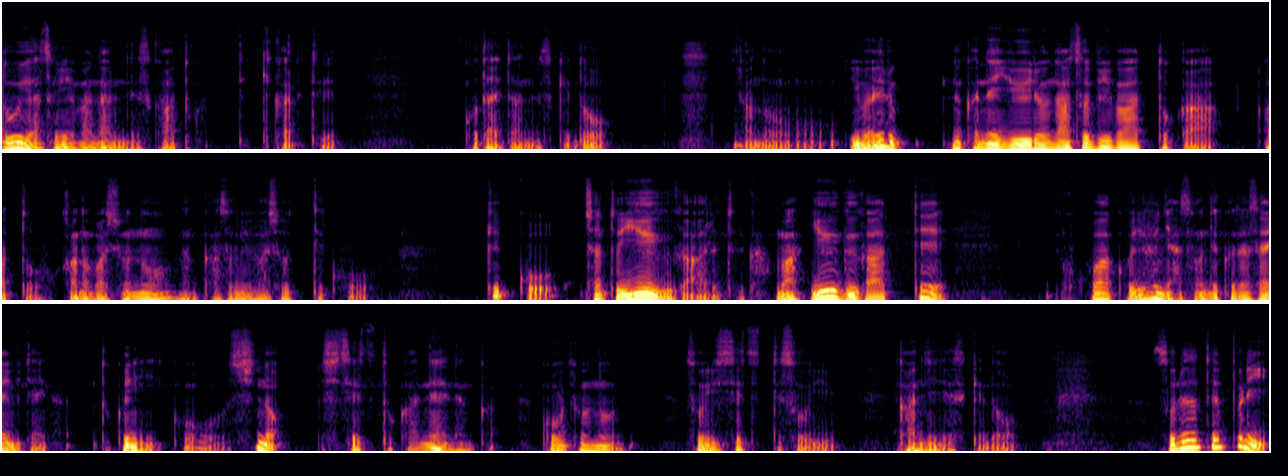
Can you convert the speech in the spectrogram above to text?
どういう遊び場になるんですかとかって聞かれて答えたんですけど、あの、いわゆるなんかね、有料の遊び場とか、あと他の場所のなんか遊び場所ってこう、結構ちゃんと遊具があるというか、まあ遊具があって、ここはこういうふうに遊んでくださいみたいな、特にこう市の施設とかね、なんか公共のそういう施設ってそういう感じですけど、それだとやっぱり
